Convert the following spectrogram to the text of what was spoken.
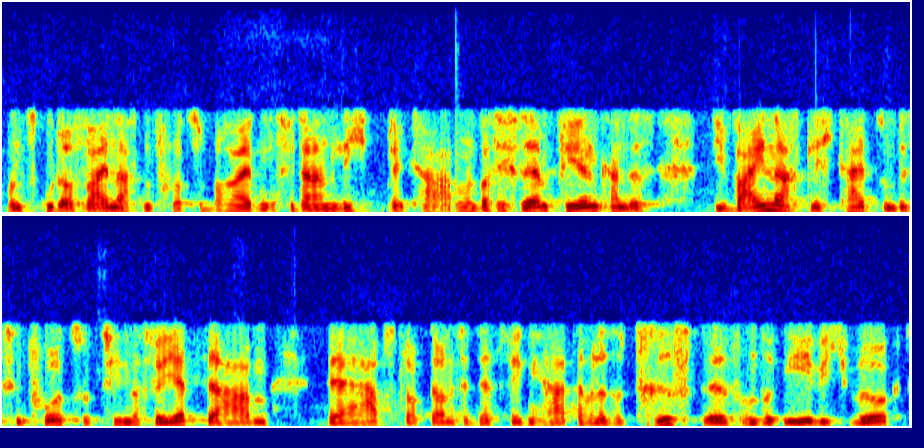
uns gut auf Weihnachten vorzubereiten, dass wir da einen Lichtblick haben. Und was ich sehr empfehlen kann, ist, die Weihnachtlichkeit so ein bisschen vorzuziehen. Was wir jetzt ja haben, der Herbstlockdown ist ja deswegen härter, weil er so trist ist und so ewig wirkt.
